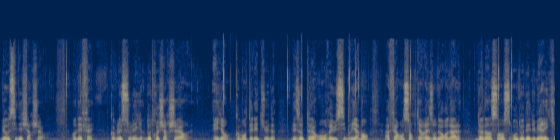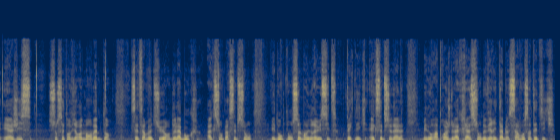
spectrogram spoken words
mais aussi des chercheurs. En effet, comme le soulignent d'autres chercheurs ayant commenté l'étude, les auteurs ont réussi brillamment à faire en sorte qu'un réseau neuronal donne un sens aux données numériques et agisse sur cet environnement en même temps. Cette fermeture de la boucle action-perception est donc non seulement une réussite technique exceptionnelle, mais nous rapproche de la création de véritables cerveaux synthétiques,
